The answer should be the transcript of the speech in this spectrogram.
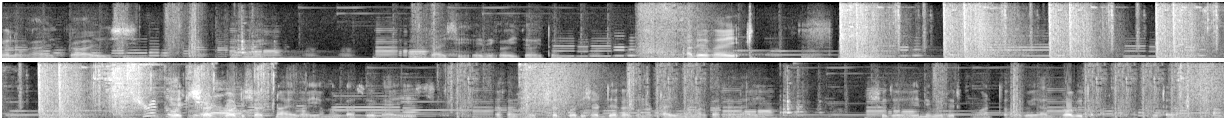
গেল গাইস গাইস এখানে। গাইছি এইদিকে ওই যে হয়তো। আরে ভাই। হেডশট বডি. শট নাই ভাই আমার কাছে গাইস এখন হেডশট বডি শট দেখার কোনো টাইম আমার কাছে নাই। শুধু এনিমিদেরকে মারতে হবে আর লবিতে পাঠাতে হবে এটাই আমার কাম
